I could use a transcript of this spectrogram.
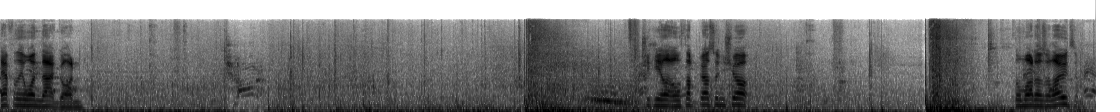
Definitely want that gone. Cheeky little third person shot. No murders allowed.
